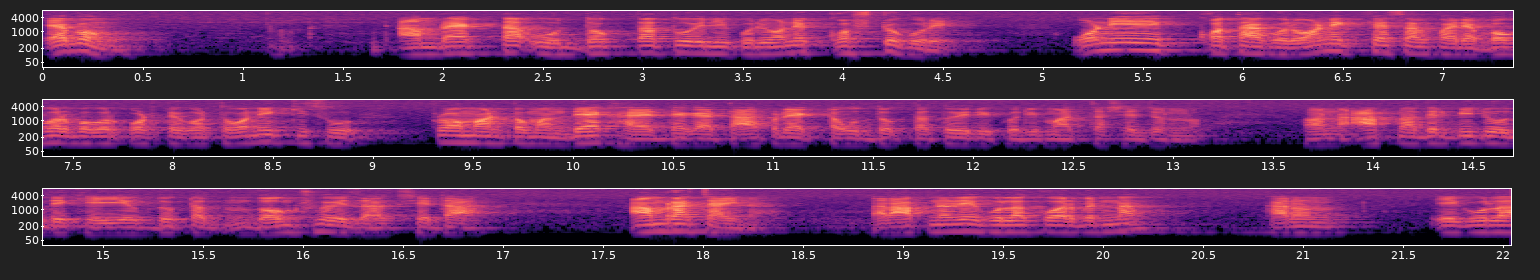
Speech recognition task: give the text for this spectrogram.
এবং আমরা একটা উদ্যোক্তা তৈরি করি, অনেক কষ্ট করে, অনেক কথা করে, অনেক ফেসাল ফাইরা বগর বগর করতে করতে অনেক কিছু প্রমাণ টমান দেখায় দেখায়, তারপরে একটা উদ্যোক্তা তৈরি করি মাছ চাষের জন্য। কারণ আপনাদের ভিডিও দেখে এই উদ্যোগটা ধ্বংস হয়ে যাক, সেটা আমরা চাই না। আর আপনারা এগুলা করবেন না, কারণ এগুলা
